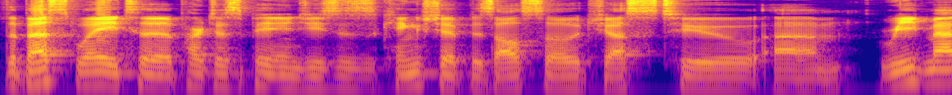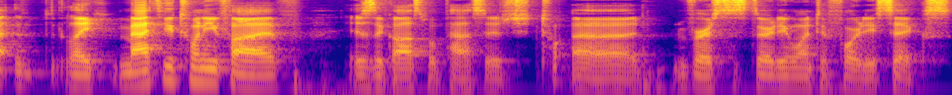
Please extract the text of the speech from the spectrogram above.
the best way to participate in Jesus' kingship is also just to um, read Ma- like Matthew twenty five is the gospel passage, uh, verses thirty one to forty six,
